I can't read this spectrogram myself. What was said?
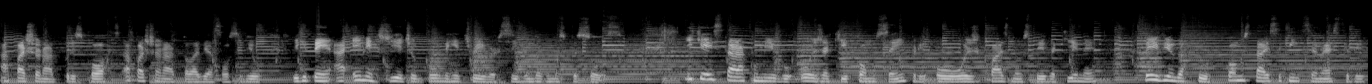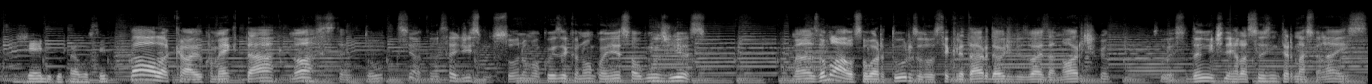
apaixonado por esportes, apaixonado pela aviação civil e que tem a energia de um Golden Retriever, segundo algumas pessoas. E quem estará comigo hoje aqui, como sempre, ou hoje quase não esteve aqui, né? Bem-vindo, Arthur. Como está esse fim de semestre gélido para você? Fala, Caio, como é que tá? Nossa, tô assim, ó, cansadíssimo. Sono é uma coisa que eu não conheço há alguns dias. Mas vamos lá, eu sou o Arthur, sou secretário de Audiovisuais da Nórdica, sou estudante de Relações Internacionais,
